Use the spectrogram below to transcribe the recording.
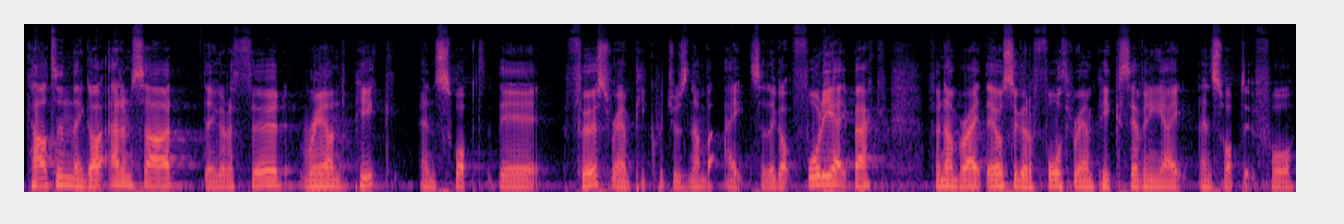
Carlton, they got Adam Saad. They got a third round pick and swapped their first round pick, which was number eight. So they got 48 back for number eight. They also got a fourth round pick, 78, and swapped it for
